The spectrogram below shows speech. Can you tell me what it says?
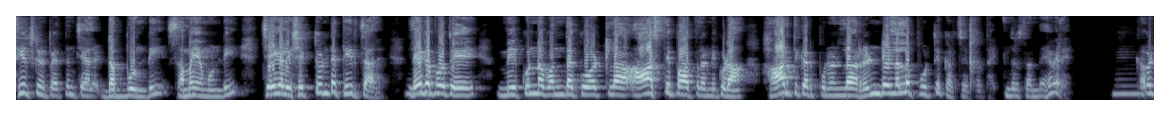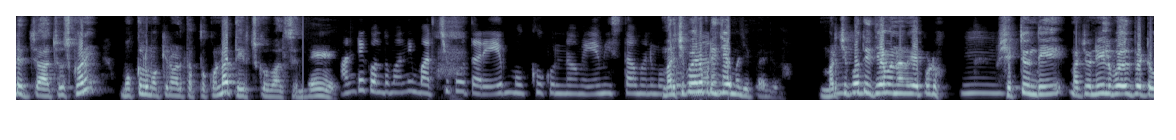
తీర్చుకునే ప్రయత్నం చేయాలి. డబ్బు ఉండి సమయం ఉండి చేయగలిగే శక్తి ఉంటే తీర్చాలి. లేకపోతే మీకున్న వంద కోట్ల ఆస్తి పాత్రలన్నీ కూడా హారతి కర్పూరంలో రెండేళ్ళలో పూర్తి ఖర్చు అయిపోతాయి. ఇందులో సందేహమే లేదు కాబట్టి చా- చూసుకొని మొక్కులు మొక్కిన వాళ్ళు తప్పకుండా తీర్చుకోవాల్సిందే. అంటే కొంతమంది మర్చిపోతారు. ఏం మొక్కుకున్నాం ఏం ఇస్తామని మర్చిపోయినప్పుడు ఇదేమని చెప్పాను కదా? మర్చిపోతే ఇదేమన్నాను ఇప్పుడు. శక్తి ఉంది మర్చి నీళ్ళు మొదలుపెట్టు.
